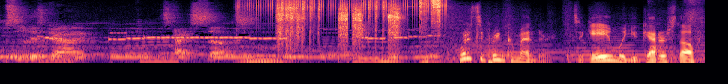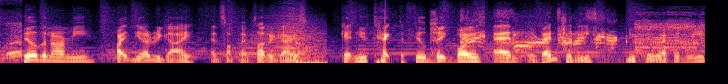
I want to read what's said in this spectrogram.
You see this guy? This guy sucks. What is Supreme Commander? It's a game where you gather stuff, build an army, fight the other guy, and sometimes other guys, get new tech to fill big boys, and eventually, nuclear weaponry,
